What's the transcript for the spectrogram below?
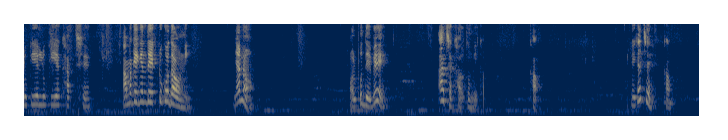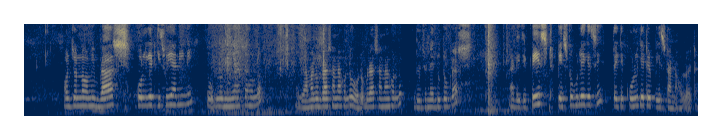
লুকিয়ে লুকিয়ে খাচ্ছে। আমাকে কিন্তু একটুকু দাওনি, জানো? অল্প দেবে? আচ্ছা খাও, তুমি খাও খাও। ঠিক আছে? খাও। ওর জন্য আমি ব্রাশ কোলগেট কিছুই আনিনি, তো ওগুলো নিয়ে আসা হলো। যে আমারও ব্রাশ আনা হলো, ওরও ব্রাশ আনা হলো, দুজনের দুটো ব্রাশ আর এই যে পেস্ট পেস্টও ভুলে গেছি। তো এই যে কোলগেটের পেস্ট আনা হলো এটা।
